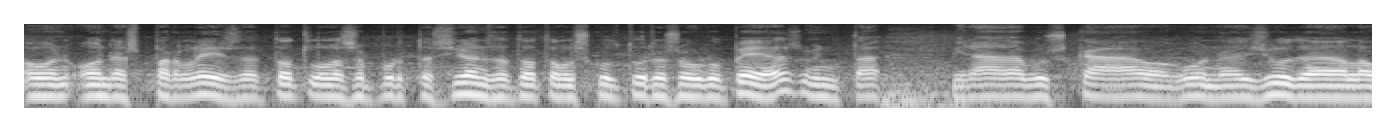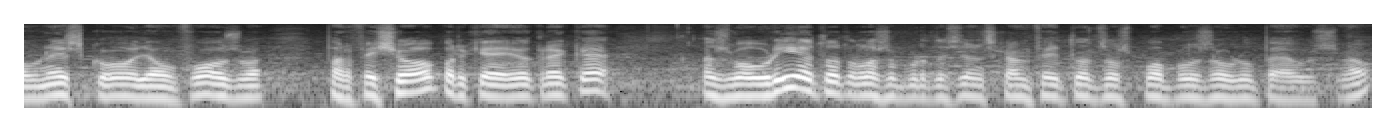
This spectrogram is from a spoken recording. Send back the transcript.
on, on es parlés de totes les aportacions de totes les cultures europees, mirar de buscar alguna ajuda a la UNESCO allà on fos per fer això, perquè jo crec que es veuria totes les aportacions que han fet tots els pobles europeus. No?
